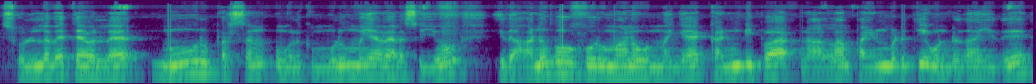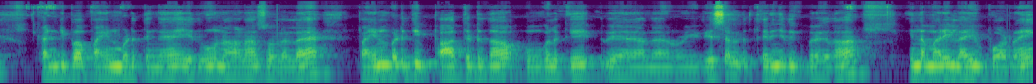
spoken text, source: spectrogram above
சொல்லவே தேவையில்ல. நூறு பர்சன்ட் உங்களுக்கு முழுமையாக வேலை செய்யும். இது அனுபவபூர்வமான உண்மைங்க. கண்டிப்பாக நான்லாம் பயன்படுத்தி ஒன்று தான் இது. கண்டிப்பாக பயன்படுத்துங்க. எதுவும் நானாக சொல்லலை. பயன்படுத்தி பார்த்துட்டு தான் உங்களுக்கு அந்த ரிசல்ட் தெரிஞ்சதுக்கு பிறகு தான் இந்த மாதிரி லைவ் போடுறேன்.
